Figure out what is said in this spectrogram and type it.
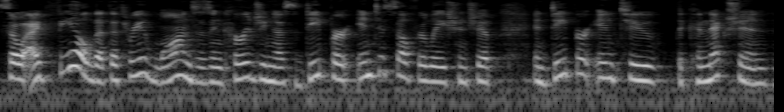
So I feel that the Three of Wands is encouraging us deeper into self-relationship and deeper into the connection,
